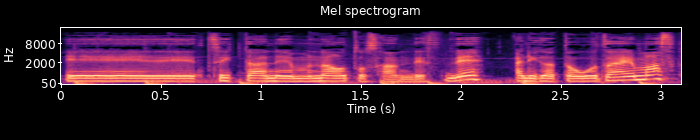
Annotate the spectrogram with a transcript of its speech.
えー、ツイッターネームナオトさんですね。ありがとうございます。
